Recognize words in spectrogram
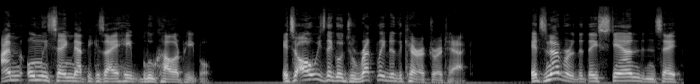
I'm only saying that because I hate blue collar people. It's always they go directly to the character attack. It's never that they stand and say,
